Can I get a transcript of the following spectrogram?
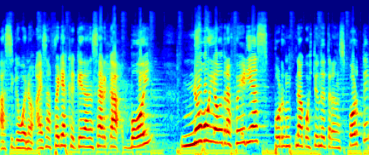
Así que, bueno, a esas ferias que quedan cerca voy. No voy a otras ferias por una cuestión de transporte,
